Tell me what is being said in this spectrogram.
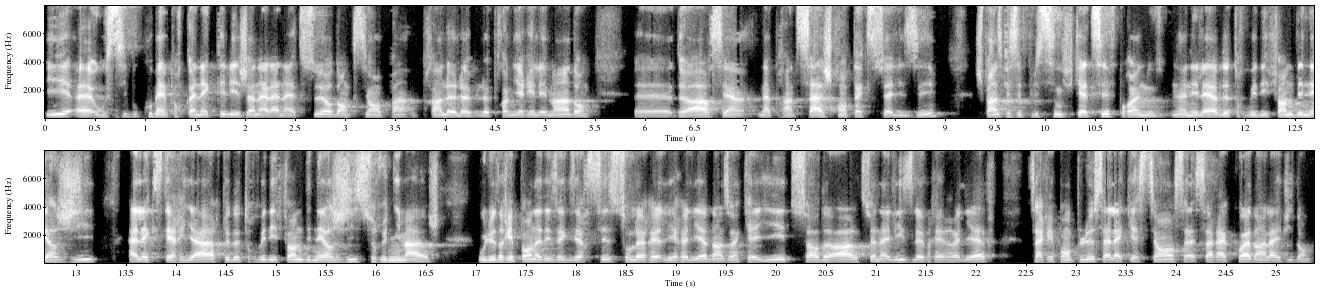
et euh, aussi beaucoup ben, pour connecter les jeunes à la nature. Donc, si on prend, le, premier élément, donc euh, dehors, c'est un, apprentissage contextualisé. Je pense que c'est plus significatif pour un, élève de trouver des formes d'énergie à l'extérieur que de trouver des formes d'énergie sur une image. Au lieu de répondre à des exercices sur le, les reliefs dans un cahier, tu sors dehors, tu analyses le vrai relief, ça répond plus à la question, ça sert à quoi dans la vie? Donc,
